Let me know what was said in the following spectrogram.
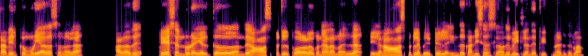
தவிர்க்க முடியாத சூழ்நிலை. அதாவது பேஷண்ட்டோட ஹெல்த்து வந்து ஹாஸ்பிட்டல் போகிற அளவுக்கு நிலைமை இல்லை. இல்லைனா ஹாஸ்பிட்டலில் பெட் இல்லை. இந்த கண்டிஷன்ஸில் வந்து வீட்டிலேருந்தே ட்ரீட்மெண்ட் எடுத்துக்கலாம்.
